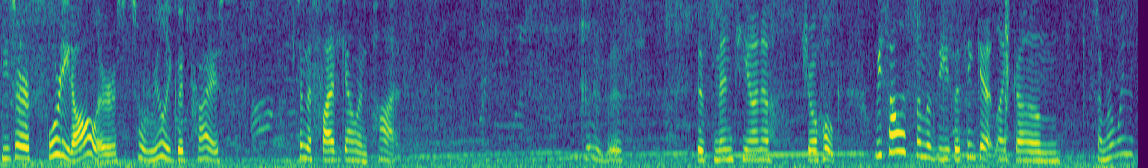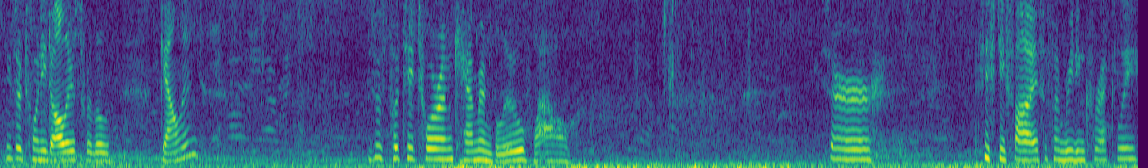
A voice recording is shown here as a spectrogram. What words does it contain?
These are $40. It's a really good price. It's in a five gallon pot. What is this? This Mentiana Johoke. We saw some of these, I think, at like um. These are $20 for the gallon. This is Potatorum Cameron Blue. Wow. These are 55 if I'm reading correctly.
